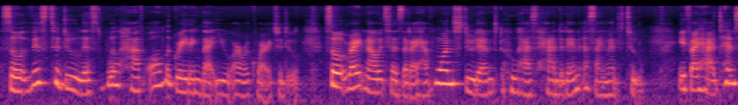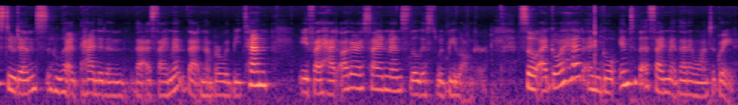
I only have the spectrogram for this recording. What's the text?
So this to-do list will have all the grading that you are required to do. So right now it says that I have one student who has handed in assignment two. If I had 10 students who had handed in that assignment, that number would be 10. If I had other assignments, the list would be longer. So I'd go ahead and go into the assignment that I want to grade.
